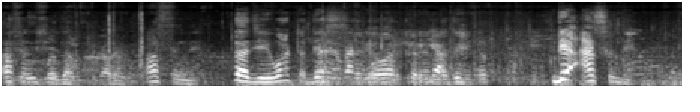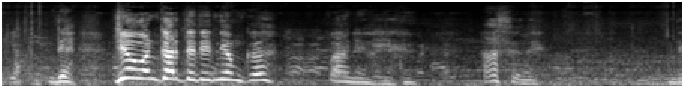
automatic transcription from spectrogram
असा विषय झाला. असं नाही. दाजी वाटा द्या वारकऱ्यांना. द्या असं दे द्या. जेवण करते ते नेमकं. पाणी असं नाही. दे.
